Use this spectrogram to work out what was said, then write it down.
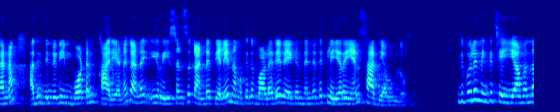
കാരണം അത് ഇതിന്റെ ഒരു ഇമ്പോർട്ടന്റ് കാര്യമാണ്. കാരണം ഈ റീസൺസ് കണ്ടെത്തിയാലേ നമുക്കിത് വളരെ വേഗം തന്നെ ഇത് ക്ലിയർ ചെയ്യാൻ സാധ്യമാവുള്ളൂ ഇതുപോലെ നിങ്ങൾക്ക് ചെയ്യാവുന്ന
